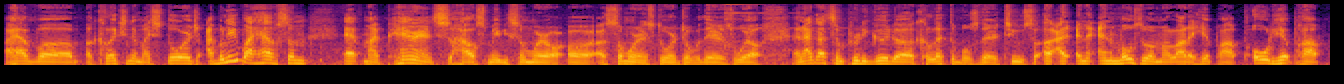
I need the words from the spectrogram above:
I have um a collection in my storage. I believe I have some at my parents' house, maybe somewhere or, or uh, somewhere in storage over there as well. And I got some pretty good uh, collectibles there too. So, uh, I, and and most of them are a lot of hip hop, old hip hop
